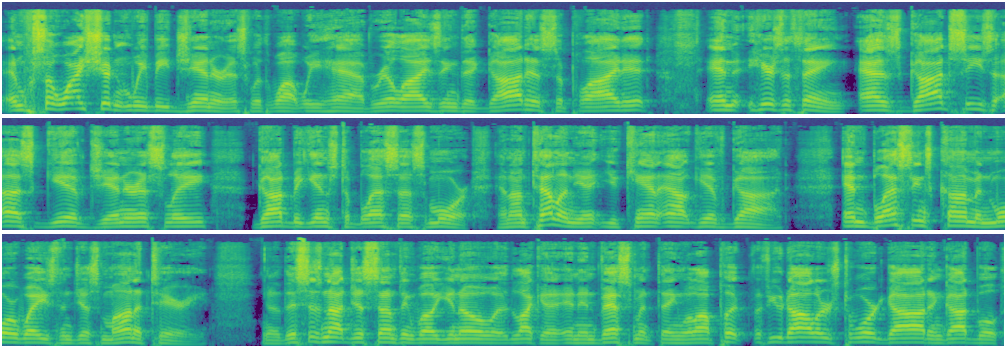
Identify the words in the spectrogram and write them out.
And so why shouldn't we be generous with what we have, realizing that God has supplied it? And here's the thing. As God sees us give generously, God begins to bless us more. And I'm telling you, you can't outgive God. And blessings come in more ways than just monetary. You know, this is not just something, well, you know, like a, an investment thing. Well, I'll put a few dollars toward God and God will,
